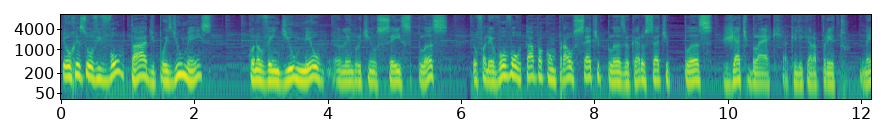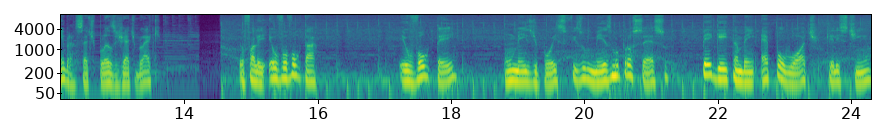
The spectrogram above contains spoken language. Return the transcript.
Eu resolvi voltar depois de um mês. Quando eu vendi o meu, eu lembro tinha o 6 Plus. Eu falei, eu vou voltar para comprar o 7 Plus. Eu quero o 7 Plus Jet Black, aquele que era preto. Lembra? 7 Plus Jet Black eu falei, eu vou voltar. Eu voltei um mês depois, fiz o mesmo processo, peguei também Apple Watch que eles tinham,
